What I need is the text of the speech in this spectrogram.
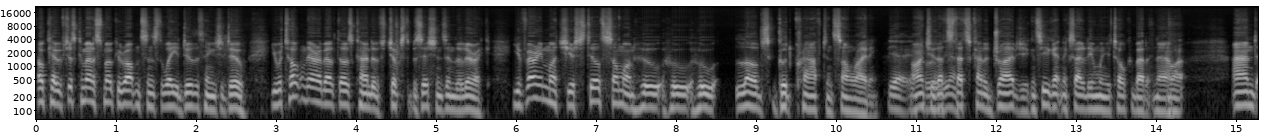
Okay, we've just come out of Smokey Robinson's "The Way You Do the Things You Do." You were talking there about those kind of juxtapositions in the lyric. You're very much, you're still someone who who who loves good craft and songwriting. Yeah, yeah, aren't you? real, That's yeah. that's kind of drives you. You can see you getting excited even when you talk about it now. Right. And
